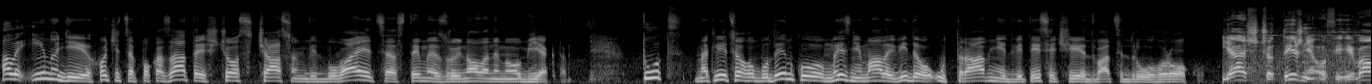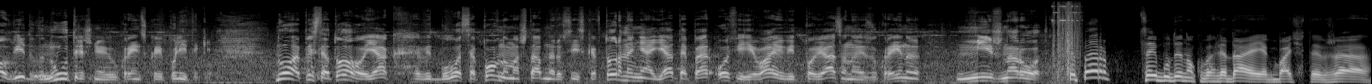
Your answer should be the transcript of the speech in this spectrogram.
Але іноді хочеться показати, що з часом відбувається з тими зруйнованими об'єктами. Тут, на тлі цього будинку, ми знімали відео у травні 2022 року. Я щотижня офігівав від внутрішньої української політики. Ну а після того, як відбулося повномасштабне російське вторгнення, я тепер офігіваю від пов'язаної з Україною міжнарод. Тепер цей будинок виглядає, як бачите, вже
